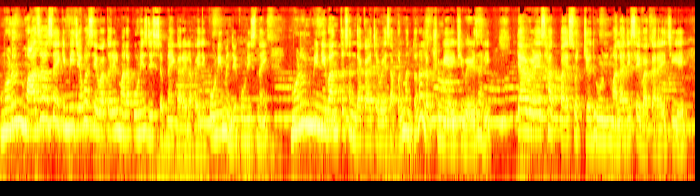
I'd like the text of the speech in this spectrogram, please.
म्हणून माझं असं आहे की मी जेव्हा सेवा करेल मला कोणीच डिस्टर्ब नाही करायला पाहिजे. कोणी म्हणजे कोणीच नाही. म्हणून मी निवांत संध्याकाळच्या वेळेस आपण म्हणतो ना लक्ष्मी यायची वेळ झाली. त्यावेळेस हातपाय स्वच्छ धुवून मला जी सेवा करायची आहे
